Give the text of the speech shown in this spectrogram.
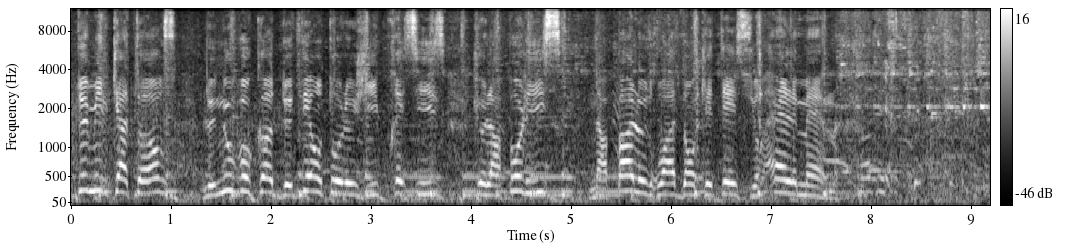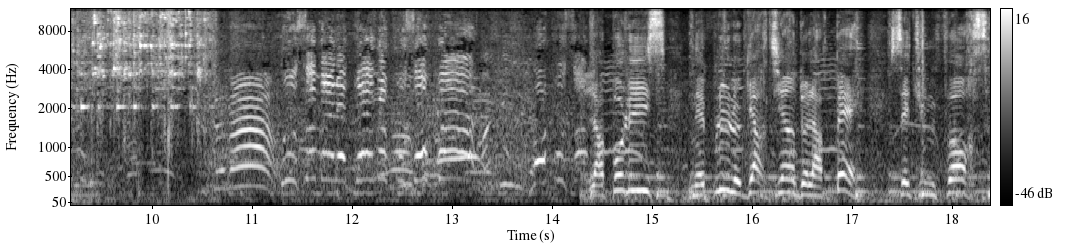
2014, le nouveau code de déontologie précise que la police n'a pas le droit d'enquêter sur elle-même. La police n'est plus le gardien de la paix, c'est une force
